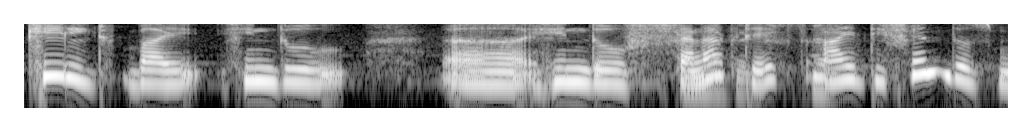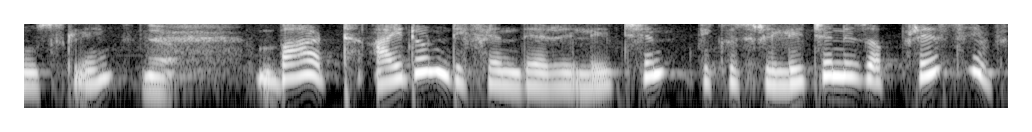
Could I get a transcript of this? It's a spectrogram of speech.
killed by Hindu, uh, Hindu fanatics. yeah. I defend those Muslims. Yeah. But I don't defend their religion because religion is oppressive.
